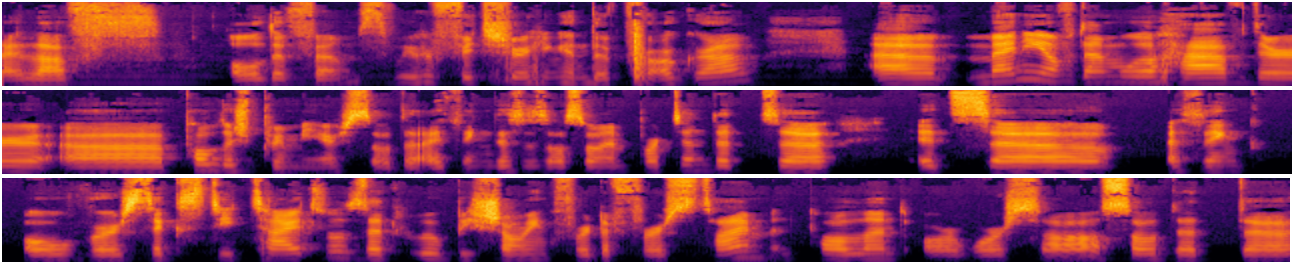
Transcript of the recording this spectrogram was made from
I love all the films we are featuring in the program. Uh, many of them will have their uh, Polish premiere, so that I think this is also important. That uh, it's uh, I think over 60 titles that will be showing for the first time in Poland or Warsaw, so that the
